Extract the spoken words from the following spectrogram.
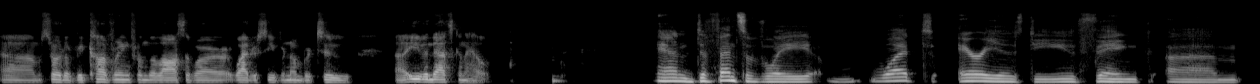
um, sort of recovering from the loss of our wide receiver number two, uh, even that's going to help. And defensively, what areas do you think um,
